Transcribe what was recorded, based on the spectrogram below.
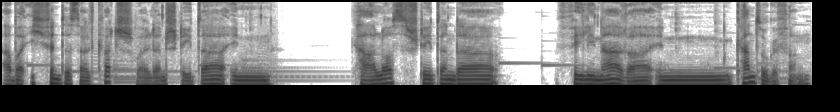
Aber ich finde das halt Quatsch, weil dann steht da in Carlos steht dann da Felinara in Kanto gefangen.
